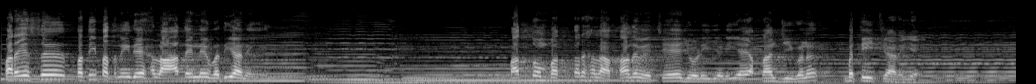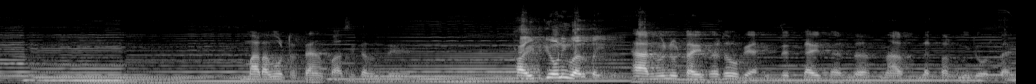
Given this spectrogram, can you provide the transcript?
ਪਰ ਇਸ ਪਤੀ ਪਤਨੀ ਦੇ ਹਾਲਾਤ ਇੰਨੇ ਵਧੀਆ ਨਹੀਂ। ਹੈ ਵੱਧ ਤੋਂ ਬੱਤਰ ਹਾਲਾਤਾਂ ਦੇ ਵਿੱਚ ਇਹ ਜੋੜੀ ਜਿਹੜੀ ਹੈ ਆਪਣਾ ਜੀਵਨ ਬਤੀਤ ਕਰ ਰਹੀ ਹੈ। ਮਾੜਾ ਮੋਟਾ ਟਾਈਮ ਪਾਸ ਕਰਨ ਦੇ। ਹਾਈਟ ਕਿਉਂ ਨਹੀਂ ਵੱਧ ਪਈ? ਹਾਰ ਮੈਨੂੰ ਟਾਈਫਾਇਡ ਹੋ ਗਿਆ ਸੀ ਤੇ ਟਾਈਫਾਇਡ ਦਾ ਨਾਲ ਲੱਤਾਂ ਕਮਜ਼ੋਰ ਗਈ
